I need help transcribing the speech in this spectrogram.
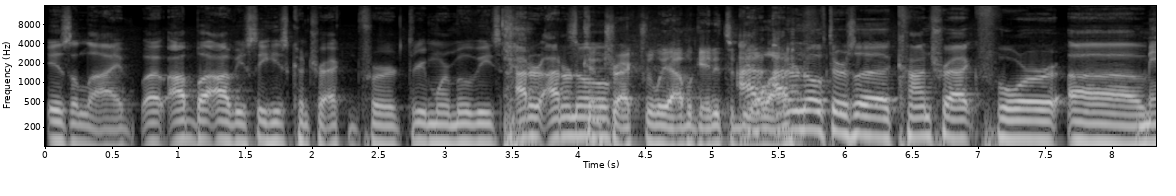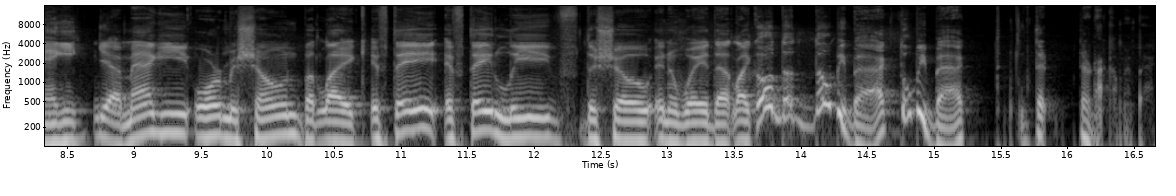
is alive, uh, uh, but obviously he's contracted for three more movies. I don't, I don't know. Contractually obligated to be I, alive. I don't know if there's a contract for uh, Maggie. yeah, Maggie or Michonne, but like if they if they leave the show in a way that like oh th- they'll be back, they'll be back, they're, they're not coming back.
